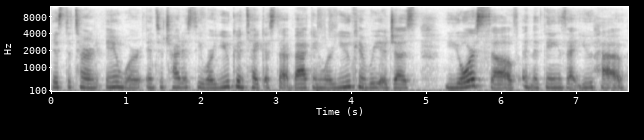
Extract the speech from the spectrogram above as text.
Is to turn inward and to try to see where you can take a step back and where you can readjust yourself and the things that you have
